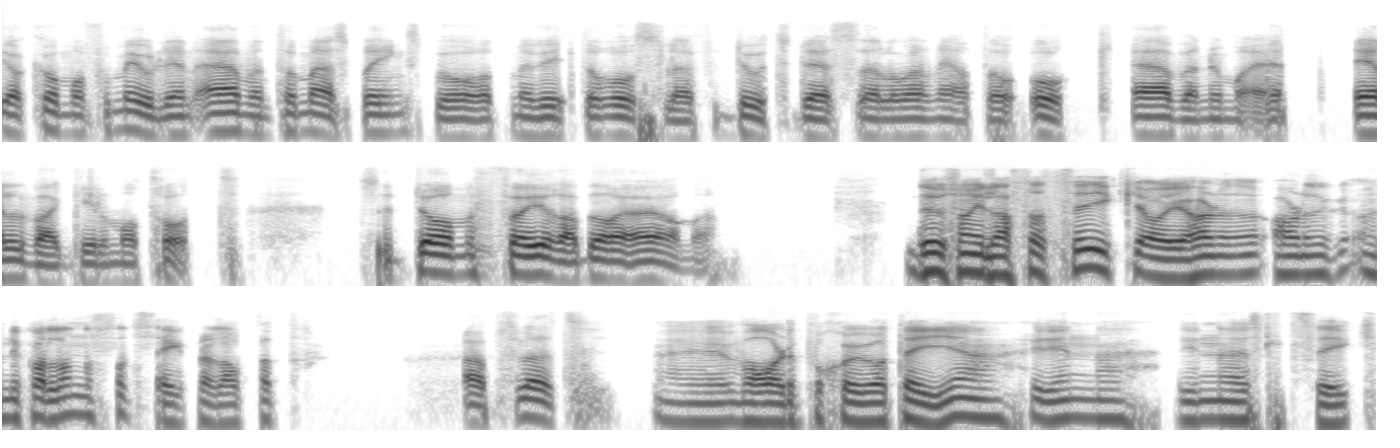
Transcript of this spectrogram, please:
jag kommer förmodligen även ta med springspåret med Viktor Roslev, Dutdes eller vad den heter och även nummer ett, 11 Gilmore Trott. Så de fyra börjar jag med. Du som gillar statistik, har du, har du hunnit kolla någon statistik på det loppet? Absolut. Eh, vad har du på 7 och 10 i din, din eh, statistik?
